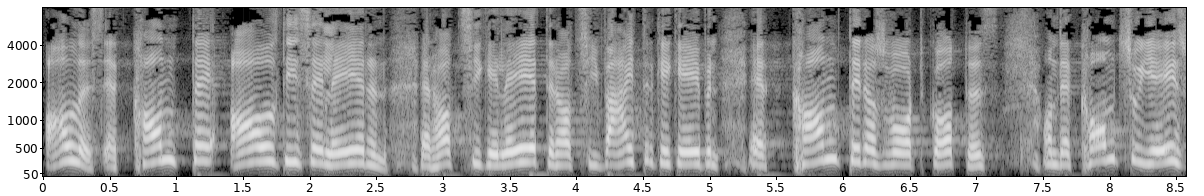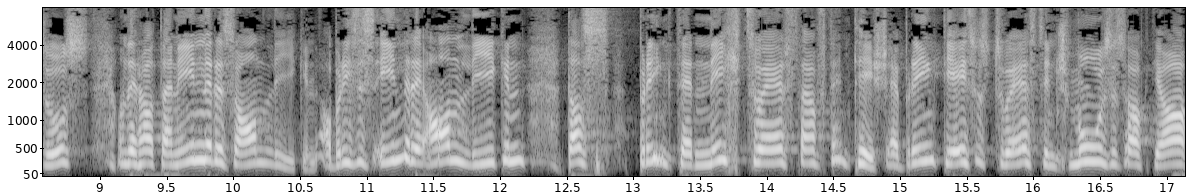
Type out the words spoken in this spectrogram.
alles, er kannte all diese Lehren, er hat sie gelehrt, er hat sie weitergegeben, er kannte das Wort Gottes und er kommt zu Jesus und er hat ein inneres Anliegen. Aber dieses innere Anliegen, das bringt er nicht zuerst auf den Tisch. Er bringt Jesus zuerst in Schmus, er sagt, ja,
